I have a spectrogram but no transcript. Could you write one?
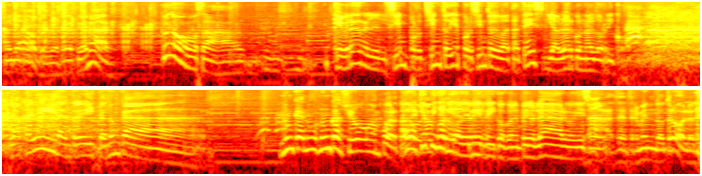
Aldo No, Rico. pero lo podés clonar. ¿Cuándo vamos a quebrar el 100 por, 110% de batatés y hablar con Aldo Rico? La pedí la entrevista, nunca. Nunca, nu- nunca llegó a buen puerto. Ahora, ¿qué opinaría de que- rico con el pelo largo y eso? Ah, ese tremendo trolo que.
